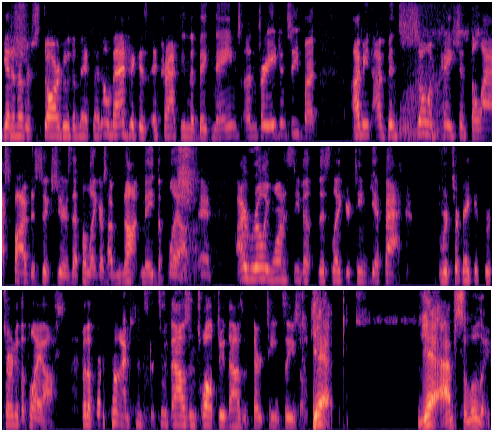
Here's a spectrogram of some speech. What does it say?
get another star to the mix. I know Magic is attracting the big names on free agency, but I mean, I've been so impatient the last five to six years that the Lakers have not made the playoffs, and I really want to see the, this Laker team get back, return, make it return to the playoffs for the first time since the 2012-2013 season. Yeah. Yeah, absolutely.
